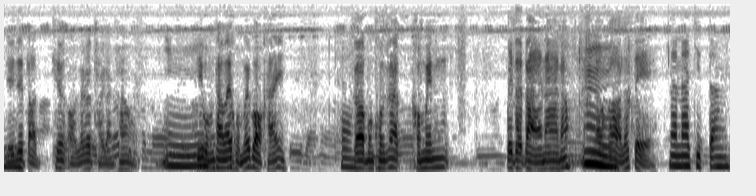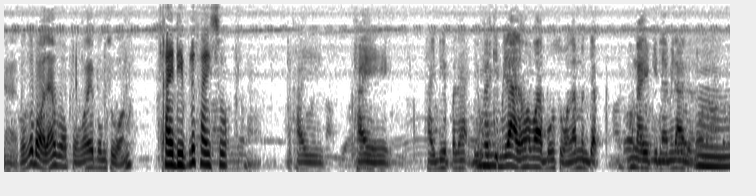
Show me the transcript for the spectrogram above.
เดี๋ยวจะตัดเชือกออกแล้วก็ถอยหลังเข้า อืมที่ผมทำไว้ผมไม่บอกใคร ค่ะ ก็บางคนก็คอมเมนต์ไปต่างๆนานาเนาะอืม เราก็แล้วแต่นานาจิตตัง อ่าผมก็บอกแล้วว่าผมไว้บวงสรวง ไข่ดิบหรือไข่สุกใครใครใครดิบไปแล้วเดี๋ยวก็กินไม่ได้แล้วเพราะว่าบวงสรวงแล้วมันจะข้างในกินอะไรไม่ได้เลยอืม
